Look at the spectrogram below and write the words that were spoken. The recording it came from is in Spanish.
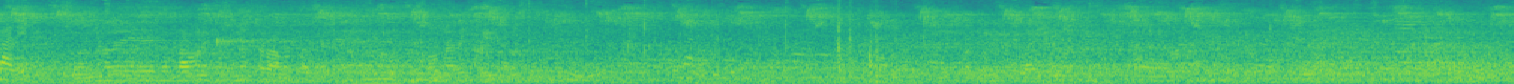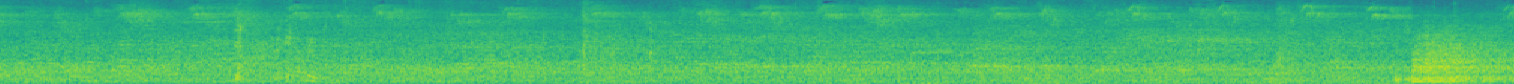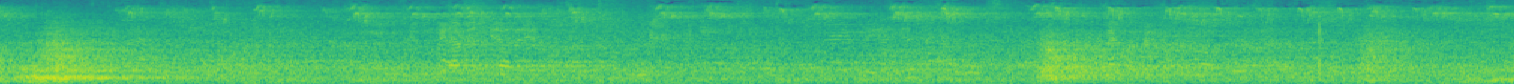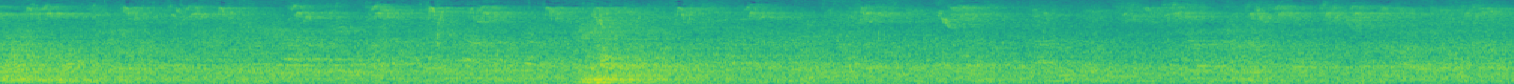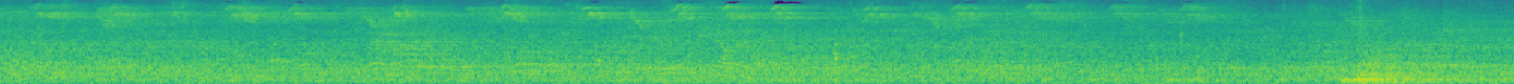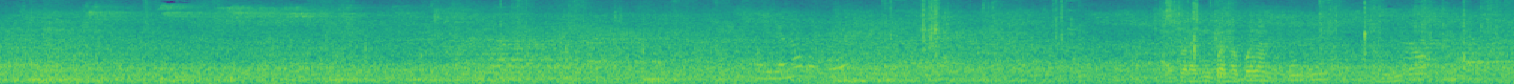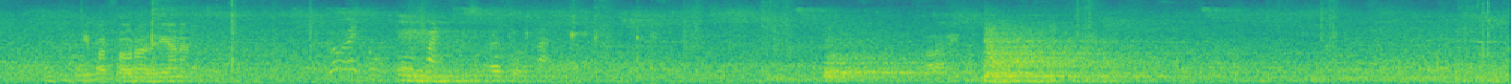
Vale. Con uno de los vagones que no vamos a ver. Con una vez que... Ahí por aquí cuando puedan. Y por favor, Adriana. Vale. Ahora mismo.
